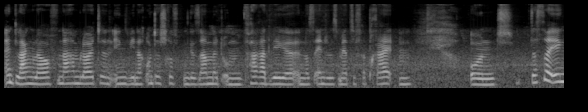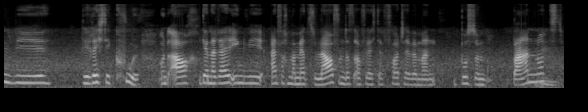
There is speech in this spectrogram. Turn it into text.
entlang laufen. Da haben Leute irgendwie nach Unterschriften gesammelt, um Fahrradwege in Los Angeles mehr zu verbreiten. Und das war irgendwie wie richtig cool. Und auch generell irgendwie einfach mal mehr zu laufen. Und das ist auch vielleicht der Vorteil, wenn man Bus und Bahn nutzt.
